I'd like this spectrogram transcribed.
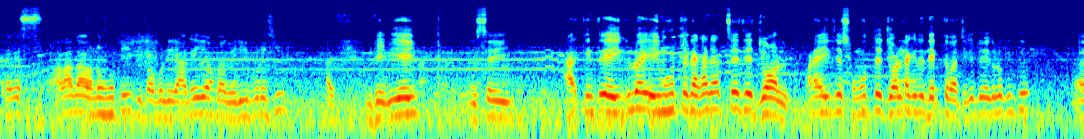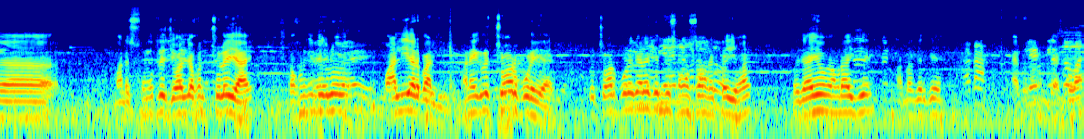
একটা বেশ আলাদা অনুভূতি। দীপাবলির আগেই আমরা বেরিয়ে পড়েছি। আর বেরিয়েই নিশ্চয়ই আর কিন্তু এইগুলো এই মুহূর্তে দেখা যাচ্ছে যে জল মানে এই যে সমুদ্রের জলটা কিন্তু দেখতে পাচ্ছি। কিন্তু এগুলো কিন্তু মানে সমুদ্রের জল যখন চলে যায়, তখন কিন্তু এগুলো বালি আর বালি মানে এগুলো চর পড়ে যায়। তো চর পড়ে গেলে কিন্তু সমস্যা অনেকটাই হয়। তো যাই হোক আমরা এই যে আপনাদেরকে দেখলাম।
